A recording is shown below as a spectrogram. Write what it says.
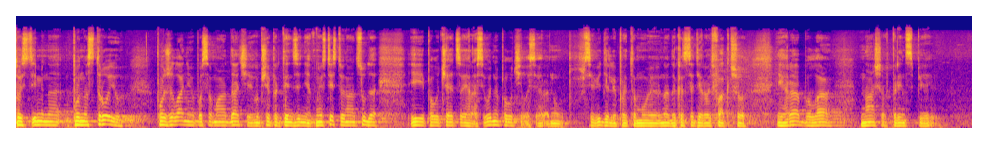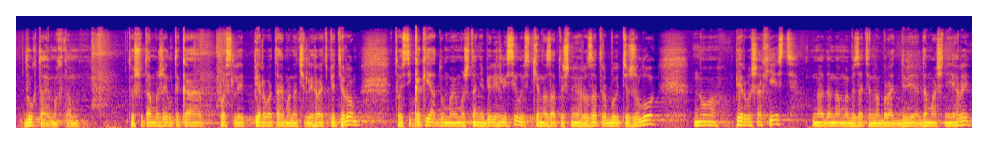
То есть именно по настрою, по желанию, по самоотдаче вообще претензий нет. Но, естественно, отсюда и получается игра. Сегодня получилась игра. Ну, все видели, поэтому надо констатировать факт, что игра была наша, в принципе, в двух таймах. Там то, что там уже ЛТК после первого тайма начали играть пятером. То есть, как я думаю, может, они берегли силы все-таки на завтрашнюю игру. Завтра будет тяжело, но первый шаг есть. Надо нам обязательно брать две домашние игры,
